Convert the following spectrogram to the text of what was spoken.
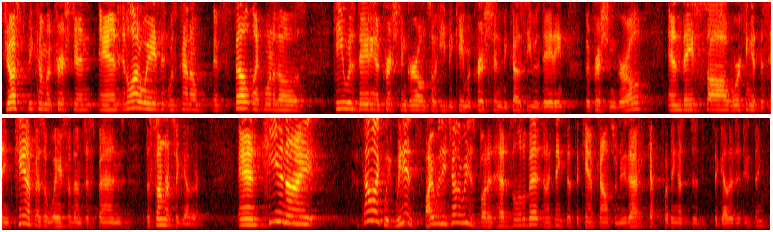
just become a Christian, and in a lot of ways it was kind of it felt like one of those he was dating a Christian girl, and so he became a Christian because he was dating the Christian girl, and they saw working at the same camp as a way for them to spend the summer together. And he and I, it's not like we, we didn't fight with each other, we just butted heads a little bit, and I think that the camp counselor knew that. He kept putting us to, together to do things.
